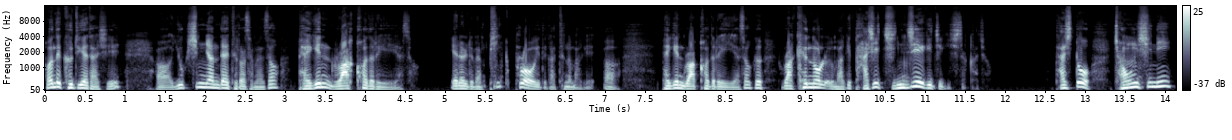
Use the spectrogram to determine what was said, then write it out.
그런데 그 뒤에 다시 60년대 어, 들어서면서 백인 락커들에 의해서 예를 들면 핑크 플로이드 같은 음악이 어, 백인 락커들에 의해서 그 락앤롤 음악이 다시 진지해지기 시작하죠. 다시 또 정신이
